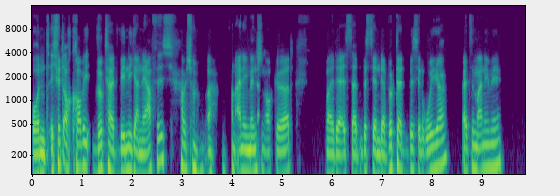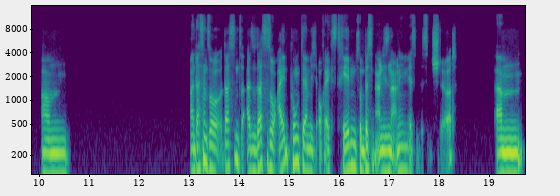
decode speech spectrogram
Und ich finde auch, Corby wirkt halt weniger nervig, habe ich schon von einigen Menschen auch gehört, weil der ist halt ein bisschen, der wirkt halt ein bisschen ruhiger als im Anime. Ähm, und das sind so, das sind, also das ist so ein Punkt, der mich auch extrem so ein bisschen an diesen Animes ein bisschen stört. Ähm,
